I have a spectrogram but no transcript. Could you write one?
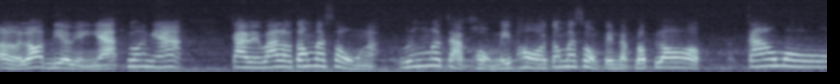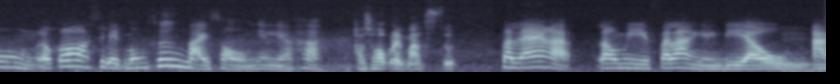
เออรอบเดียวอย่างเงี้ยช่วงเนี้ยกลายเป็นว่าเราต้องมาส่งอะเรื่องจากของไม่พอต้องมาส่งเป็นแบบรอบๆ 9โมงแล้วก็ 11โมงครึ่งบ่าย2อย่างเงี้ยค่ะ เขาชอบอะไรมากสุด ตอนแรกอะเรามีฝรั่งอย่างเดียวอืม อะ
